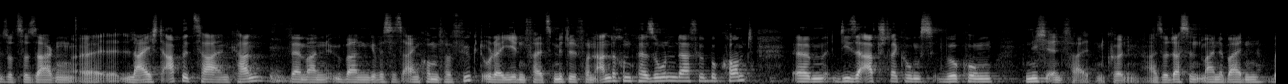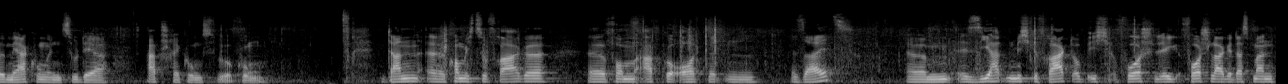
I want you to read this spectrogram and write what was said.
sozusagen äh, leicht abbezahlen kann, wenn man über ein gewisses Einkommen verfügt oder jedenfalls Mittel von anderen Personen dafür bekommt, ähm, diese Abschreckungswirkung nicht entfalten können. Also das sind meine beiden Bemerkungen zu der Abschreckungswirkung. Dann äh, komme ich zur Frage äh, vom Abgeordneten Seitz. Ähm, Sie hatten mich gefragt, ob ich vorschlage, dass man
